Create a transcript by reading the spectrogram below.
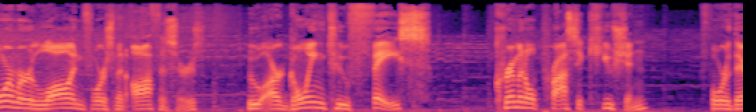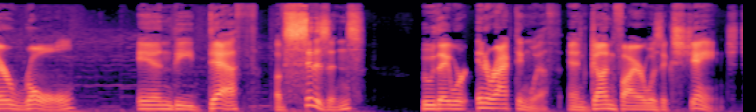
former law enforcement officers who are going to face criminal prosecution for their role in the death of citizens who they were interacting with, and gunfire was exchanged.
